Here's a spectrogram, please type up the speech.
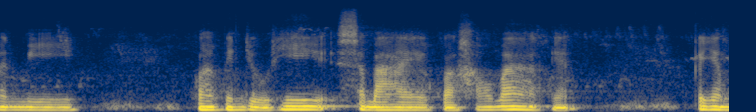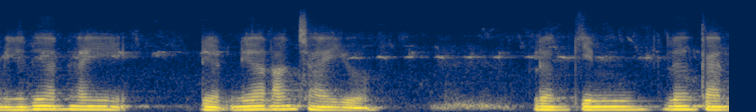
มันมีความเป็นอยู่ที่สบายกว่าเขามากเนี่ย ก็ยังมีเรื่องให้เดือดเนื้อร้อนใจอยู่ เรื่องกินเรื่องการ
